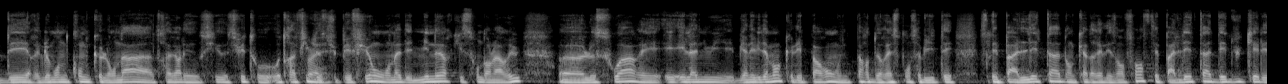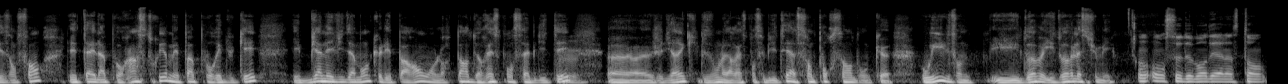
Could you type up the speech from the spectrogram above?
des règlements de compte que l'on a à travers les aussi au, trafic. De stupéfiants où on a des mineurs qui sont dans la rue euh, le soir et, et, et, la nuit. Et bien évidemment que les parents ont une part de responsabilité. Ce n'est pas l'État d'encadrer les enfants, ce n'est pas l'État d'éduquer les enfants. L'État est là pour instruire, mais pas pour éduquer. Et bien évidemment que les parents ont leur part de responsabilité. Mmh. Euh, je dirais qu'ils ont la responsabilité à 100%. Donc euh, oui, ils, ont, ils doivent ils doivent l'assumer. On, on se demandait à l'instant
